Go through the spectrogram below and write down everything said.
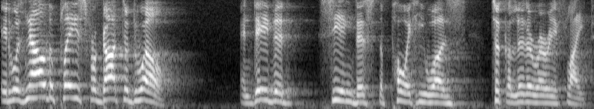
it was now the place for God to dwell. And David, seeing this, the poet he was, took a literary flight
